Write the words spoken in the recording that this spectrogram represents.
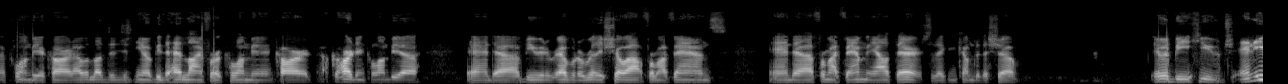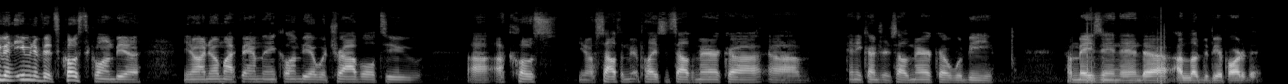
a Colombia card. I would love to just, you know, be the headline for a Colombian card, a card in Colombia, and uh, be able to really show out for my fans and uh, for my family out there, so they can come to the show. It would be huge, and even even if it's close to Colombia, you know, I know my family in Colombia would travel to uh, a close, you know, South America place in South America, um, any country in South America would be amazing, and uh, I'd love to be a part of it.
